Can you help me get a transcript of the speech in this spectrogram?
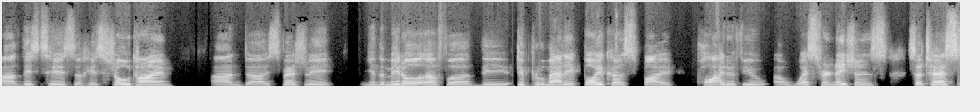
Uh, this is uh, his showtime, and uh, especially in the middle of uh, the diplomatic boycotts by quite a few Western nations, such as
